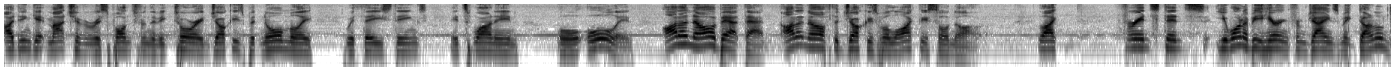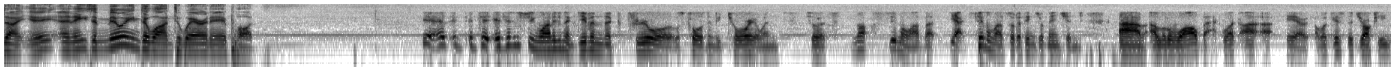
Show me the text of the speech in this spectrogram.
I didn't get much of a response from the Victorian jockeys, but normally with these things, it's one in or all in. I don't know about that. I don't know if the jockeys will like this or not. Like, for instance, you want to be hearing from James McDonald, don't you? And he's a million to one to wear an AirPod. Yeah, it, it, it's an interesting one, isn't it? Given the furor that was caused in Victoria when, so it's not similar, but yeah, similar sort of things were mentioned um, a little while back. Like, uh, yeah, I guess the jockeys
